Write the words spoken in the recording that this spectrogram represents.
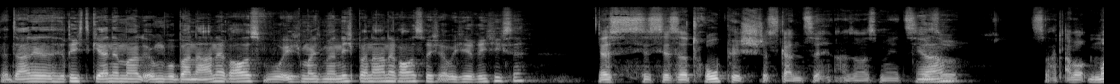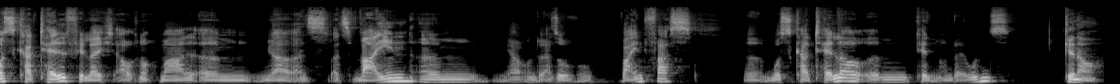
Der Daniel riecht gerne mal irgendwo Banane raus, wo ich manchmal nicht Banane rausrieche, aber hier rieche ich sie. Das ist ja sehr tropisch, das Ganze. Also was man jetzt hier Ja. so, so hat. Aber Moscatel vielleicht auch nochmal, ähm, ja, als, als Wein, ähm, ja, und also Weinfass, äh, Moscateller ähm, kennt man bei uns. Genau.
